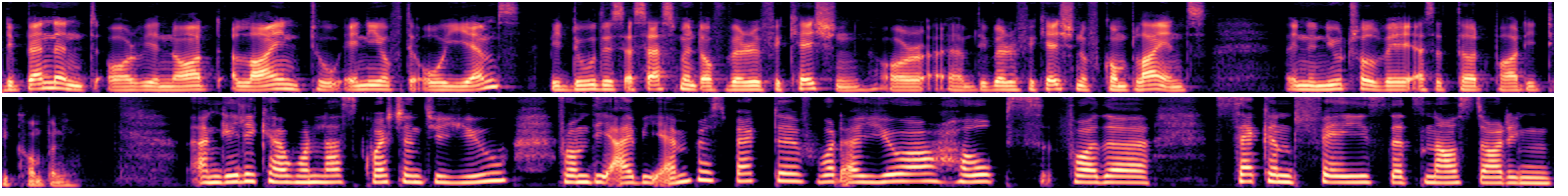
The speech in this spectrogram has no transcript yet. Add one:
dependent or we are not aligned to any of the OEMs. We do this assessment of verification or uh, the verification of compliance in a neutral way as a third party TIC company. Angelika, one last question to you. From the IBM perspective, what are your hopes for the second phase that's now starting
